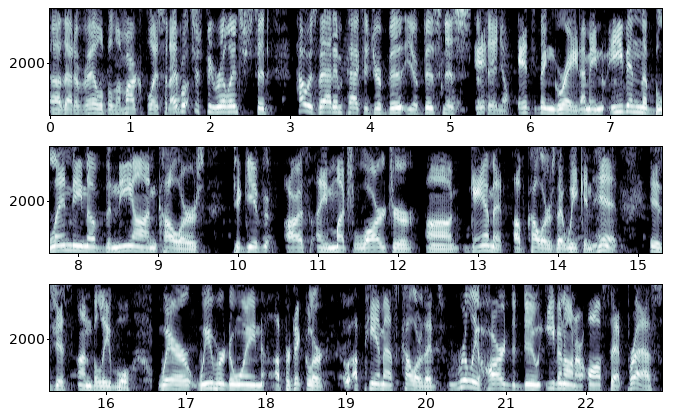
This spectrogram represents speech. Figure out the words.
uh, that are available in the marketplace. And I'd just be real interested. How has that impacted your bu- your business, Nathaniel? It, it's been great. I mean, even the blending of the neon colors to give us a much larger uh, gamut of colors that we can hit is just unbelievable. Where we were doing a particular a PMS color that's really hard to do even on our offset press,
